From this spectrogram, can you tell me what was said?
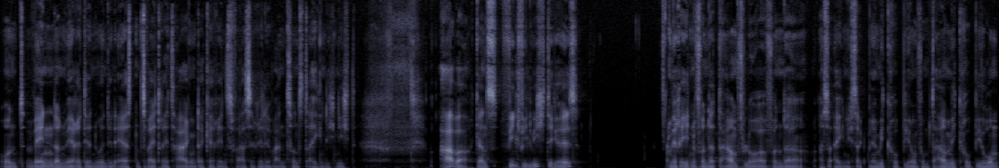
Und wenn, dann wäre der nur in den ersten zwei, drei Tagen der Karenzphase relevant, sonst eigentlich nicht. Aber ganz viel, viel wichtiger ist, wir reden von der Darmflora, von der, also eigentlich sagt man Mikrobiom, vom Darmmikrobiom.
